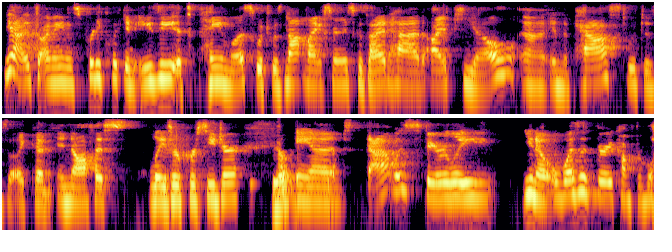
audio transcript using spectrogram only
Yeah it's i mean it's pretty quick and easy. It's painless which was not my experience because i had had ipl uh, in the past which is like an in-office laser procedure. Yep. and that was fairly you know, it wasn't very comfortable,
